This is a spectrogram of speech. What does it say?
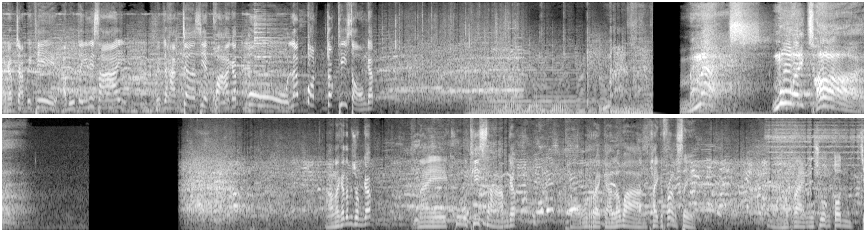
นะครับจับอีกที่อาบูตีด้วยซ้ายเดี๋ยวจะหักเจอเสียบขวาครับโอ้โหแล้วหมดยกที่สองครับ Max Muay Thai เอาละครับท่านผู้ชมครับ ในคู่ที่ 3 ครับ ของรายการระหว่างไทยกับฝรั่งเศสแรงในช่วงต้นจ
